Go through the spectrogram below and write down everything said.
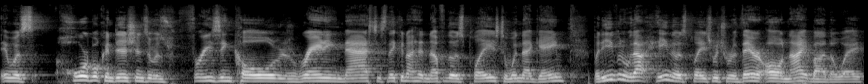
it was horrible conditions. It was freezing cold. It was raining nasty. So they could not hit enough of those plays to win that game. But even without hitting those plays, which were there all night, by the way,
